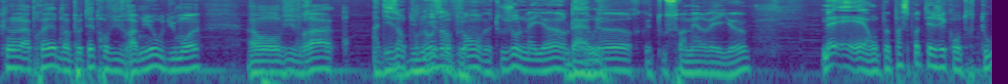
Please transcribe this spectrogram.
qu'après, ben, peut-être on vivra mieux ou du moins on vivra Ah, disons que pour nos enfants, on veut toujours le meilleur, le oui. bonheur, que tout soit merveilleux. Mais on peut pas se protéger contre tout.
